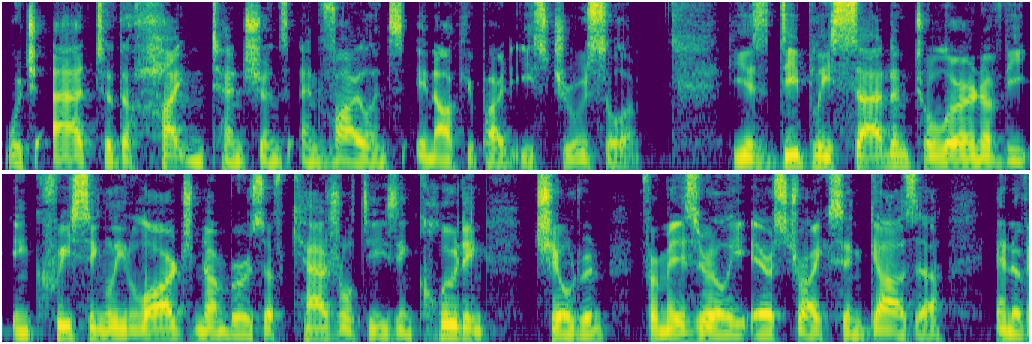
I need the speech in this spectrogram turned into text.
which add to the heightened tensions and violence in occupied East Jerusalem. He is deeply saddened to learn of the increasingly large numbers of casualties, including children, from Israeli airstrikes in Gaza and of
